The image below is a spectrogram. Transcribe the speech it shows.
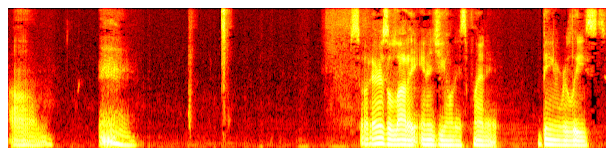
Um, so there's a lot of energy on this planet being released.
